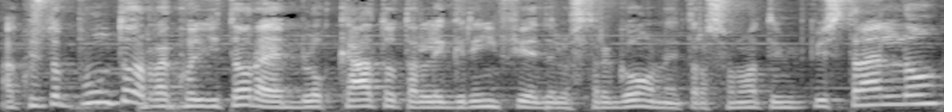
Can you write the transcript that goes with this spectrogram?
A questo punto il raccoglitore è bloccato tra le grinfie dello stregone trasformato in pipistrello.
